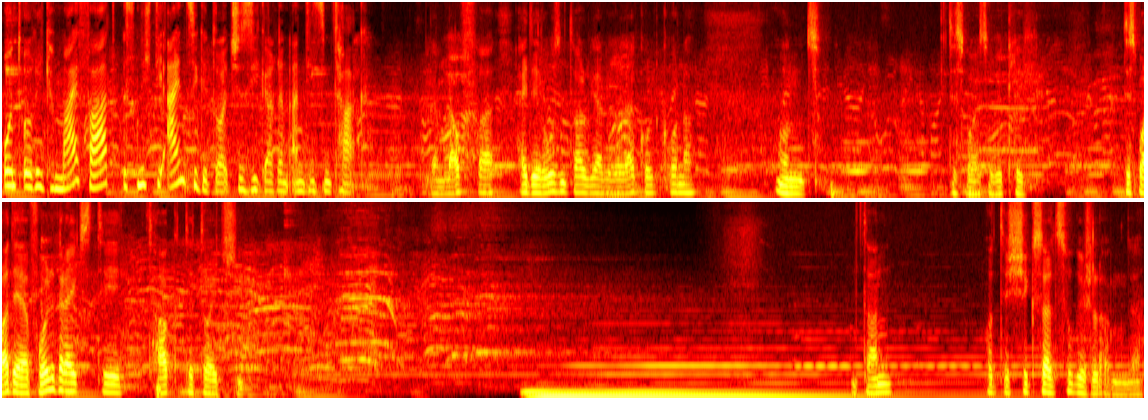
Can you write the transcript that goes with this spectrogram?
und Ulrike Meifert ist nicht die einzige deutsche Siegerin an diesem Tag. Beim Lauf war Heidi Rosenthal, glaube ich, war auch Goldkorner. Und das war also wirklich, das war der erfolgreichste Tag der Deutschen. Und dann hat das Schicksal zugeschlagen da,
